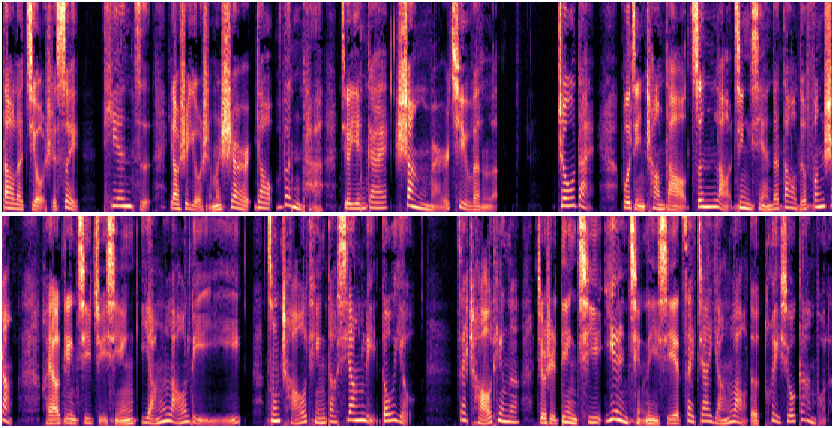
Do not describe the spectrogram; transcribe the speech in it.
到了九十岁，天子要是有什么事儿要问他，就应该上门去问了。周代不仅倡导尊老敬贤的道德风尚，还要定期举行养老礼仪，从朝廷到乡里都有。在朝廷呢，就是定期宴请那些在家养老的退休干部了；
